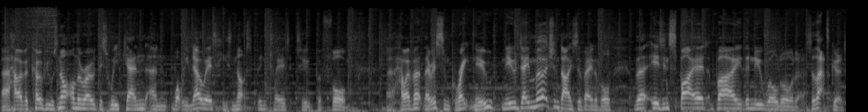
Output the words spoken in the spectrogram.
Uh, however, Kofi was not on the road this weekend, and what we know is he's not been cleared to perform. Uh, however, there is some great new New Day merchandise available that is inspired by the New World Order, so that's good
